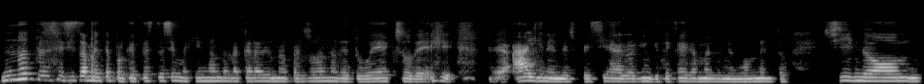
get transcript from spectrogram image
No precisamente porque te estés imaginando la cara de una persona, de tu ex o de eh, alguien en especial, alguien que te caiga mal en el momento, sino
